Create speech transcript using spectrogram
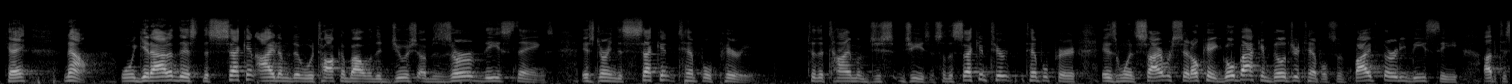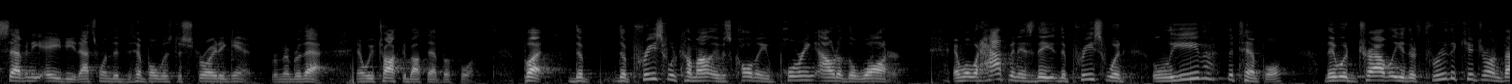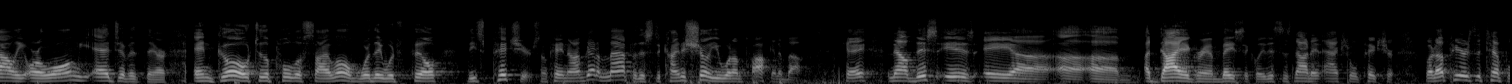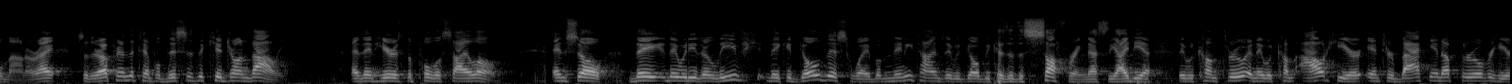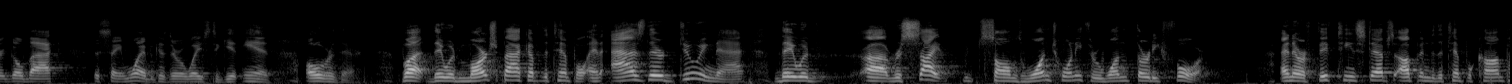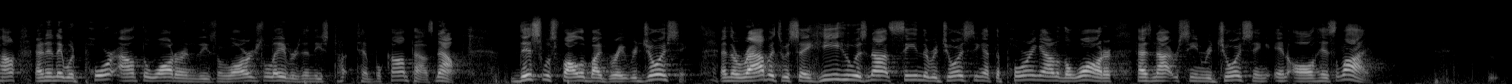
Okay? Now, when we get out of this, the second item that we're talking about when the Jewish observe these things is during the second temple period to the time of Jesus. So the second temple period is when Cyrus said, okay, go back and build your temple. So 530 BC up to 70 AD, that's when the temple was destroyed again. Remember that. And we've talked about that before. But the, the priest would come out, it was called a pouring out of the water. And what would happen is the, the priest would leave the temple they would travel either through the Kidron Valley or along the edge of it there and go to the pool of Siloam where they would fill these pitchers. Okay, now I've got a map of this to kind of show you what I'm talking about. Okay, now this is a, uh, uh, um, a diagram basically. This is not an actual picture. But up here is the Temple Mount, all right? So they're up here in the temple. This is the Kidron Valley. And then here's the pool of Siloam. And so they, they would either leave, they could go this way, but many times they would go because of the suffering. That's the idea. They would come through and they would come out here, enter back in, up through over here, go back the same way because there were ways to get in over there. But they would march back up the temple, and as they're doing that, they would uh, recite Psalms 120 through 134 and there were 15 steps up into the temple compound, and then they would pour out the water into these large lavers in these t- temple compounds. Now, this was followed by great rejoicing. And the rabbis would say, He who has not seen the rejoicing at the pouring out of the water has not seen rejoicing in all his life.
